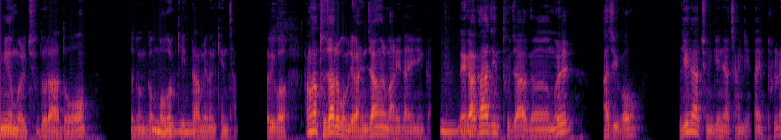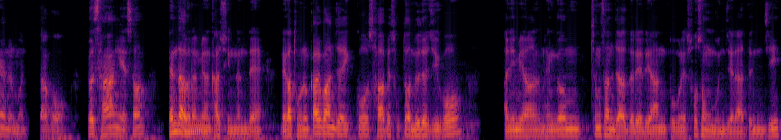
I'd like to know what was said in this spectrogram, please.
음, 프리미엄을 주더라도 어느 정도 먹을 게 음, 있다면은 괜찮아. 그리고 항상 투자를 보면 제가 현장을 많이 다니니까 음, 내가 음, 가진 투자금을 가지고 단기냐 중기냐 장기냐의 플랜을 먼저 짜고 그 상황에서 된다 그러면 음, 갈수 있는데 내가 돈을 깔고 앉아 있고 사업의 속도가 늦어지고 아니면 현금 청산자들에 대한 부분의 소송 문제라든지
